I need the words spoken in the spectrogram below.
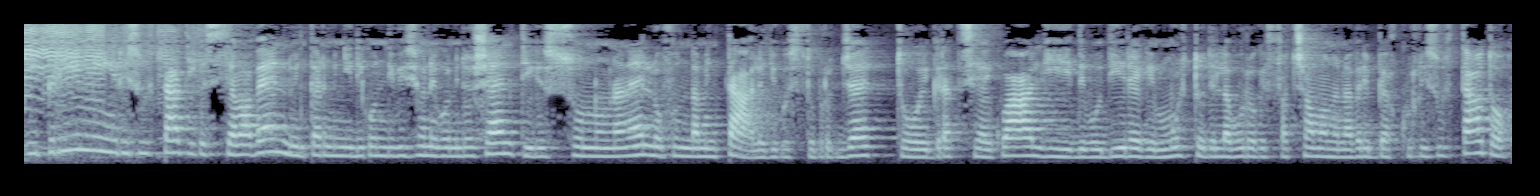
I primi risultati che stiamo avendo in termini di condivisione con i docenti, che sono un anello fondamentale di questo progetto e grazie ai quali devo dire che molto del lavoro che facciamo non avrebbe alcun risultato,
